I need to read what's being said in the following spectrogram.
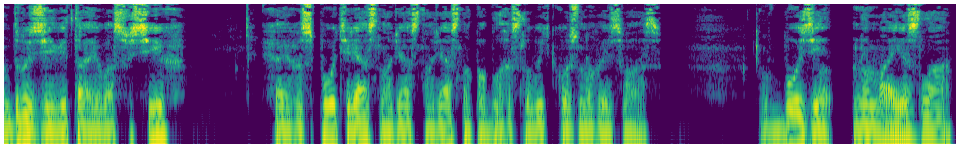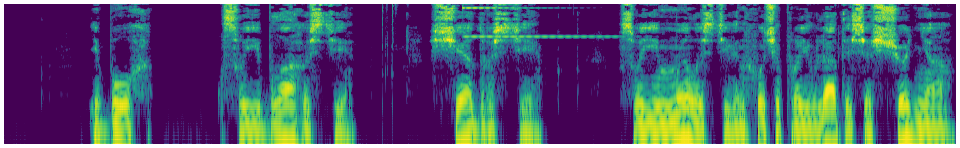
Друзі, вітаю вас усіх. Хай Господь рясно, рясно, рясно поблагословить кожного із вас. В Бозі немає зла, і Бог в своїй благості, щедрості, в своїй милості Він хоче проявлятися щодня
